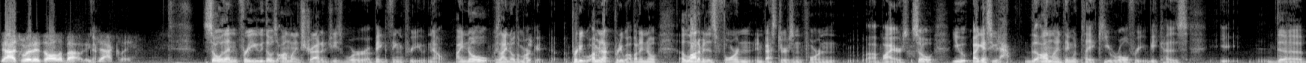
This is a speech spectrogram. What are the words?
that's what it's all about, exactly. So then, for you, those online strategies were a big thing for you. Now, I know because I know the market pretty. well. I mean, not pretty well, but I know a lot of it is foreign investors and foreign uh, buyers. So you, I guess you'd ha- the online thing would play a key role for you because the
